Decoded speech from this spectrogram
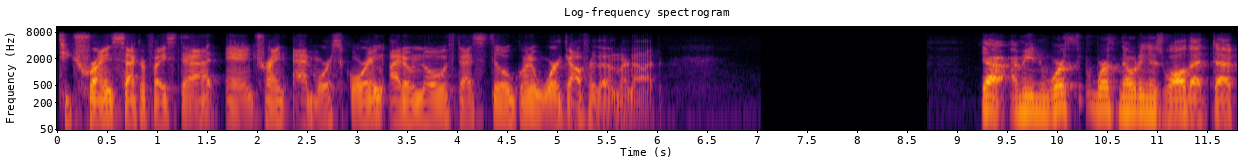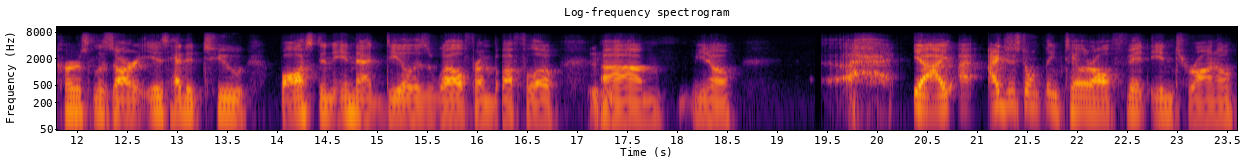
to try and sacrifice that and try and add more scoring, I don't know if that's still going to work out for them or not. Yeah, I mean, worth worth noting as well that uh, Curtis Lazar is headed to Boston in that deal as well from Buffalo. Mm-hmm. Um, you know, uh, yeah, I, I, I just don't think Taylor Hall fit in Toronto.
